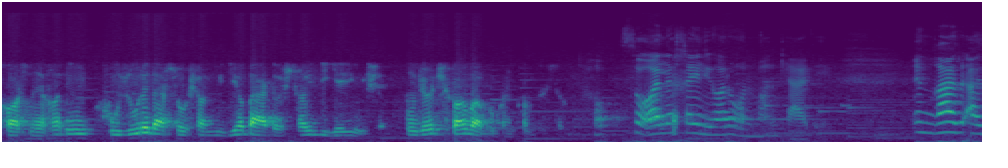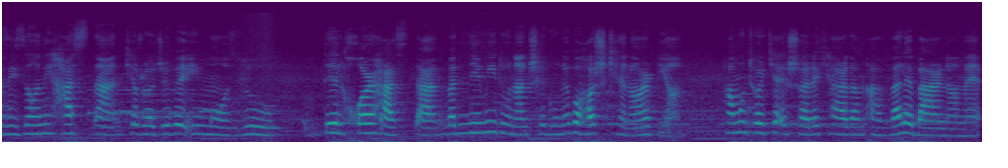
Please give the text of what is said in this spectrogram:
پارتنرها این حضور در سوشال میدیا برداشت های دیگه ای میشه. اونجا چیکار باید بکنیم؟ سوال خیلی ها رو عنوان کردیم اینقدر عزیزانی هستن که راجع به این موضوع دلخور هستن و نمی‌دونن چگونه باهاش کنار بیان. همونطور که اشاره کردم اول برنامه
